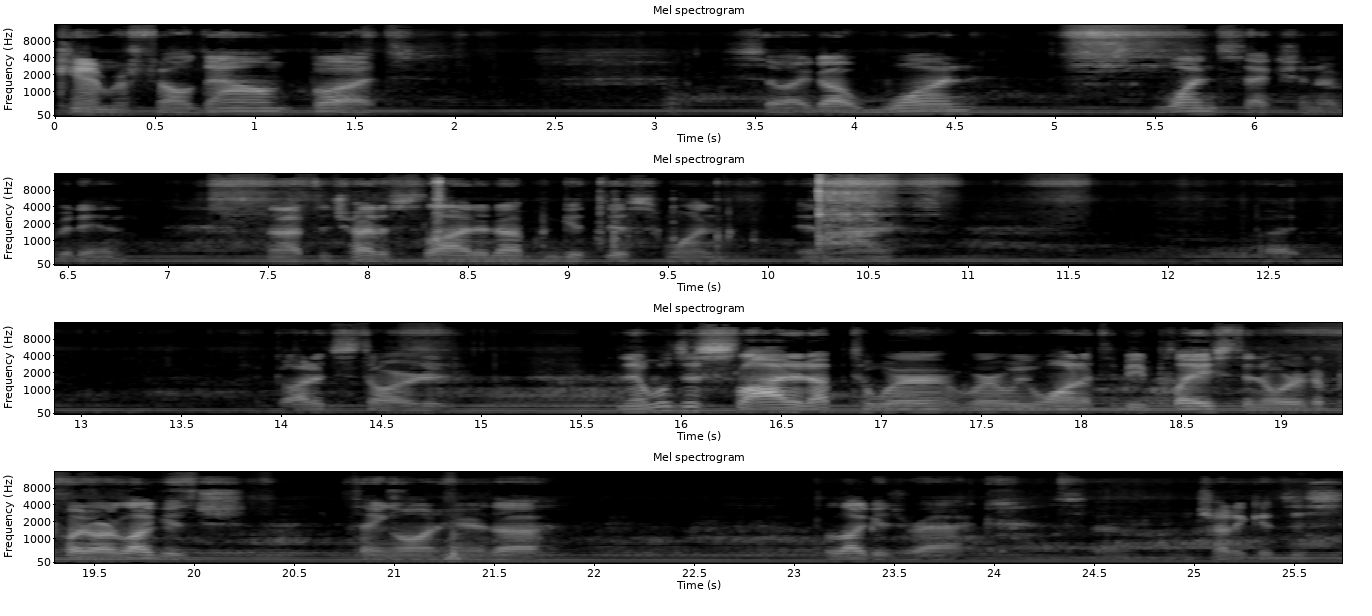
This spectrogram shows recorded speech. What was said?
camera fell down but so I got one one section of it in I have to try to slide it up and get this one in there. But I got it started. And then we'll just slide it up to where, where we want it to be placed in order to put our luggage thing on here, the, the luggage rack. So I'll try to get this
